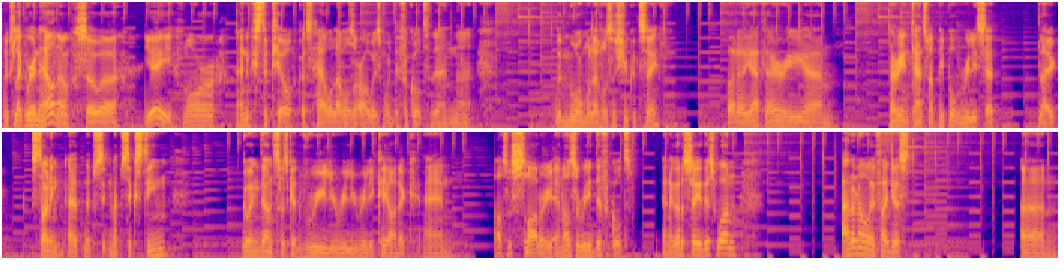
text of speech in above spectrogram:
Looks like we're in hell now, so uh, yay, more enemies to kill, because hell levels are always more difficult than uh, the normal levels, as you could say. But uh, yeah, very, um, very intense map. People really said, like, starting at map, map 16, going down starts get really, really, really chaotic and also slaughtery and also really difficult. And I gotta say, this one, I don't know if I just um,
